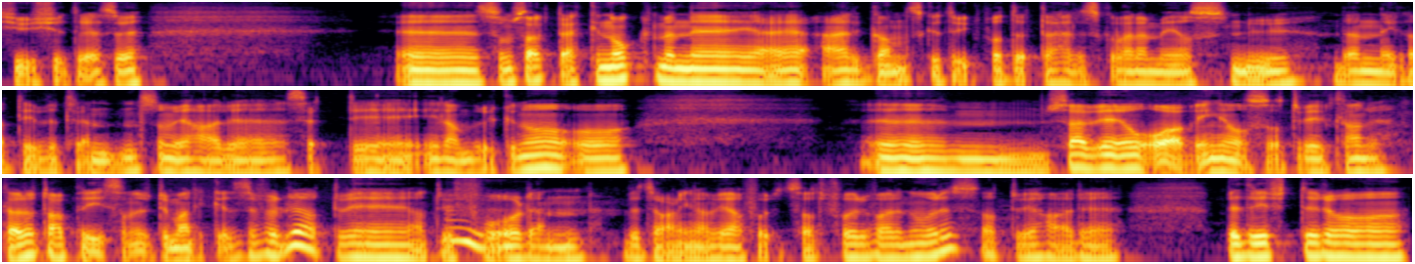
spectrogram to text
2023. Så uh, som sagt, det er ikke nok, men jeg er ganske trygg på at dette her skal være med å snu den negative trenden som vi har uh, sett i, i landbruket nå. og så er vi jo avhengig også at vi klarer, klarer, å ta prisene ut i markedet, selvfølgelig. At vi, at vi mm. får den betalinga vi har forutsatt for varene våre. At vi har eh, bedrifter og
